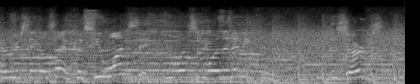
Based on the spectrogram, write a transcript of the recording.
Every single time. Because he wants it. He wants it more than anything. He deserves it.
